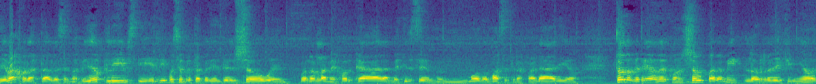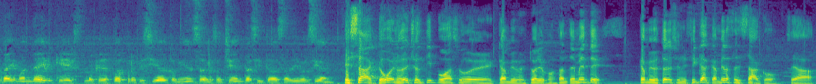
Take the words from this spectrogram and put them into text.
debajo de las tablas, en los videoclips, y el tipo siempre está pendiente del show, en poner la mejor cara, en vestirse de un modo más estrafalario. Todo lo que tenga que ver con show para mí lo redefinió Diamond Dave, que es lo que después propició el comienzo de los 80s y toda esa diversión. Exacto, bueno, de hecho el tipo hace eh, cambios de vestuario constantemente. Cambio de vestuario significa cambiarse el saco, o sea,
